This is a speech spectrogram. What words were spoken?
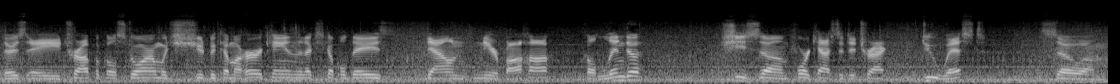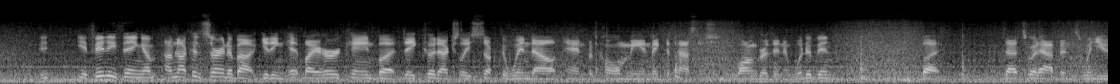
There's a tropical storm which should become a hurricane in the next couple days down near Baja called Linda. She's um, forecasted to track due west so um, it, if anything, I'm, I'm, not concerned about getting hit by a hurricane, but they could actually suck the wind out and becalm me and make the passage longer than it would have been. But that's what happens when you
